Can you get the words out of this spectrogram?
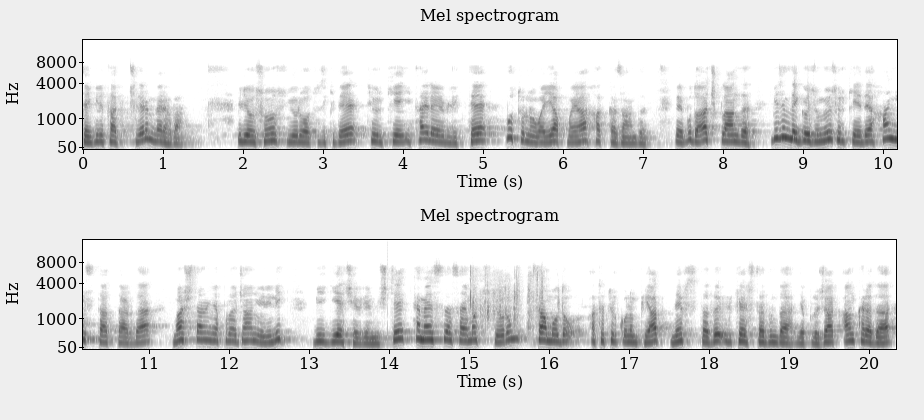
Sevgili takipçilerim merhaba. Biliyorsunuz Euro 32'de Türkiye İtalya ile birlikte bu turnuvayı yapmaya hak kazandı. Ve bu da açıklandı. Bizim de gözümüz Türkiye'de hangi statlarda maçların yapılacağına yönelik bilgiye çevrilmişti. Hemen size saymak istiyorum. İstanbul'da Atatürk Olimpiyat, Nef Stadı, Ülker Stadı'nda yapılacak. Ankara'da,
